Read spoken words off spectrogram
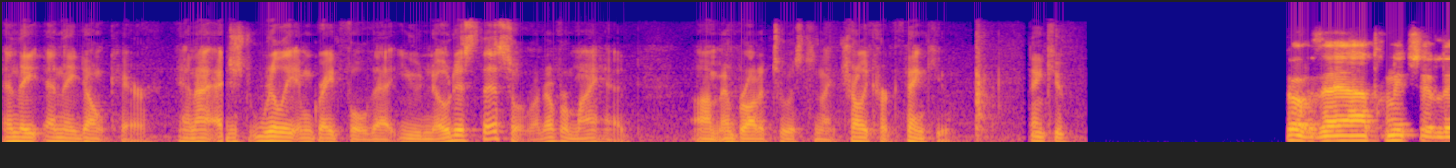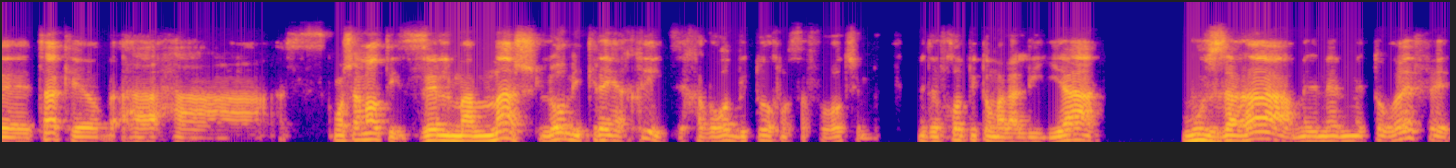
and they and they don't care. And I, I just really am grateful that you noticed this, so it went over my head, um, and brought it to us tonight. Charlie Kirk, thank you. Thank you. טוב, זה היה התוכנית של אה, טאקר, כמו שאמרתי, זה ממש לא מקרה יחיד, זה חברות ביטוח נוספות שמדווחות פתאום על עלייה מוזרה, מטורפת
